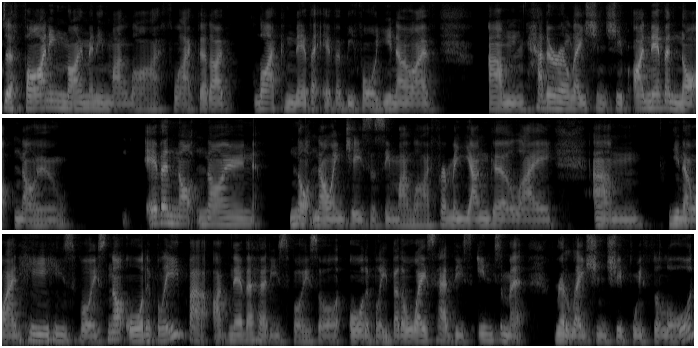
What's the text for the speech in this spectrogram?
defining moment in my life, like that I've like never ever before. You know, I've um, had a relationship. I never not know, ever not known not knowing Jesus in my life. From a young girl, I, um, you know, I'd hear his voice, not audibly, but I've never heard his voice audibly, but always had this intimate relationship with the Lord.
